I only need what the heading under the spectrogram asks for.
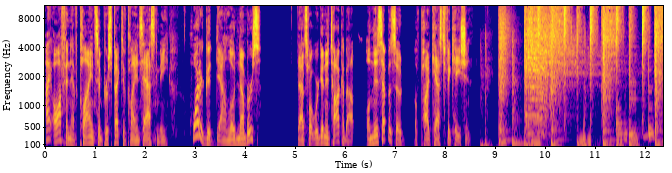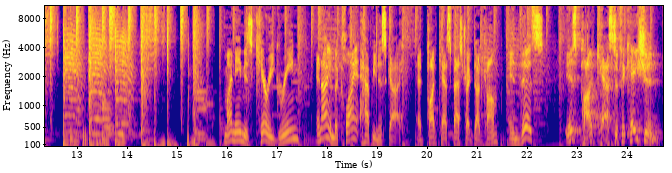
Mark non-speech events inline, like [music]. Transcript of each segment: I often have clients and prospective clients ask me, what are good download numbers? That's what we're going to talk about on this episode of Podcastification. My name is Carey Green, and I am the client happiness guy at podcastfasttrack.com, and this is Podcastification.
